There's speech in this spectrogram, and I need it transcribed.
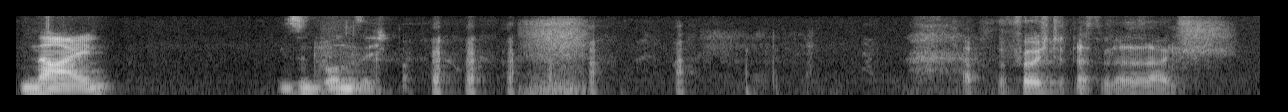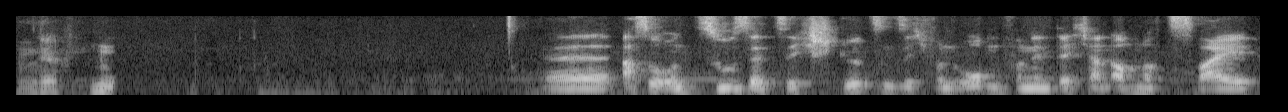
Nein, die sind unsichtbar. Ich hab's befürchtet, dass du das sagst. Ja. Äh, achso, und zusätzlich stürzen sich von oben, von den Dächern, auch noch zwei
